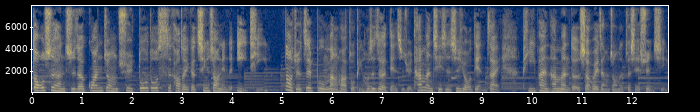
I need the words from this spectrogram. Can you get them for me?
都是很值得观众去多多思考的一个青少年的议题。那我觉得这部漫画作品或是这个电视剧，他们其实是有点在批判他们的社会当中的这些讯息，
